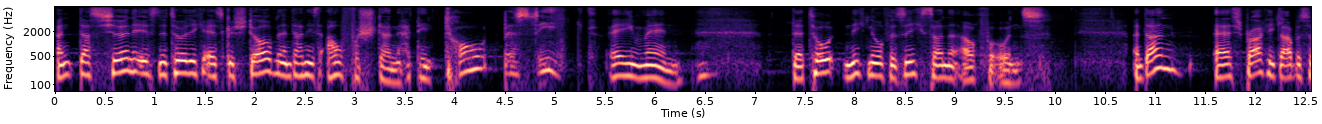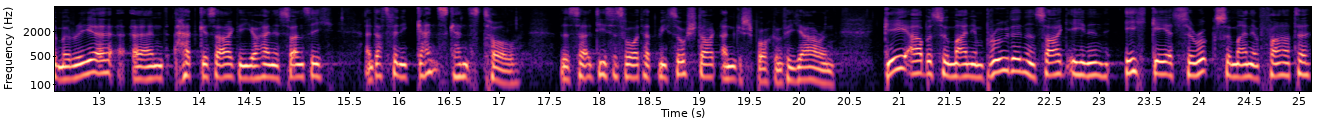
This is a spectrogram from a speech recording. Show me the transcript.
Und das Schöne ist natürlich, er ist gestorben und dann ist auferstanden, hat den Tod besiegt. Amen. Der Tod nicht nur für sich, sondern auch für uns. Und dann er sprach, ich glaube, zu Maria und hat gesagt in Johannes 20, und das finde ich ganz, ganz toll. Das, dieses Wort hat mich so stark angesprochen für Jahre. Geh aber zu meinen Brüdern und sag ihnen, ich gehe zurück zu meinem Vater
